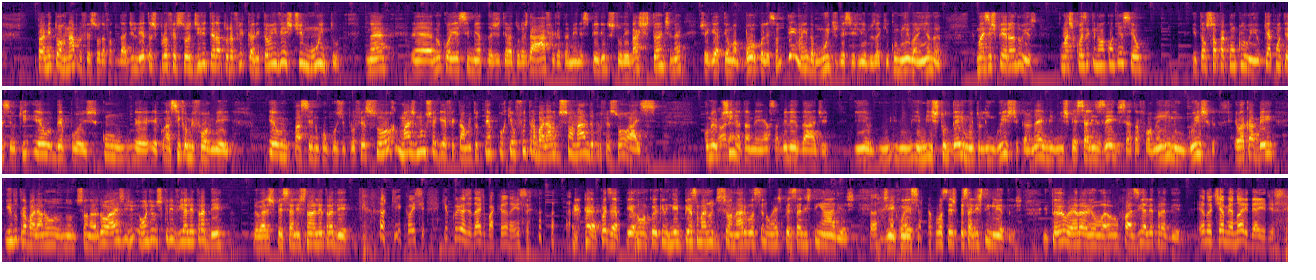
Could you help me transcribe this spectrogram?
para me tornar professor da Faculdade de Letras, professor de literatura africana. Então eu investi muito né, é, no conhecimento das literaturas da África também nesse período, estudei bastante, né? Cheguei a ter uma boa coleção, tenho ainda muitos desses livros aqui comigo ainda, mas esperando isso. Mas coisa que não aconteceu. Então, só para concluir, o que aconteceu? Que eu depois, com, é, é, assim que eu me formei, eu passei no concurso de professor, mas não cheguei a ficar muito tempo porque eu fui trabalhar no dicionário do professor Ais. Como eu Olha. tinha também essa habilidade e, e, e, me estudei muito linguística, né, me, me, especializei de certa forma em linguística, eu acabei indo trabalhar no, no dicionário do OAS, onde eu escrevi a letra D. Eu era especialista na letra D. que, coisa, que curiosidade bacana isso. é, pois é, porque é uma coisa que ninguém pensa, mas no dicionário você não é especialista em áreas de conhecimento, você é especialista em letras. Então eu era, eu, eu fazia a letra D. Eu não tinha a menor ideia disso.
